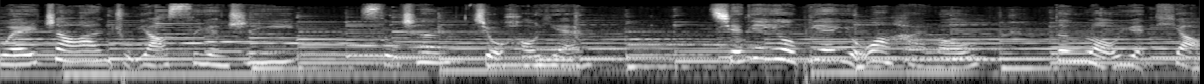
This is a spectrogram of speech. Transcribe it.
为诏安主要寺院之一，俗称九侯岩。前殿右边有望海楼，登楼远眺，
